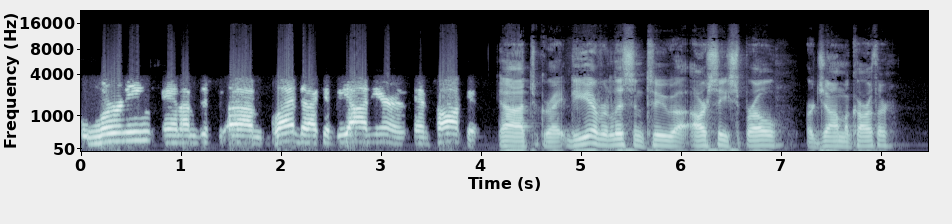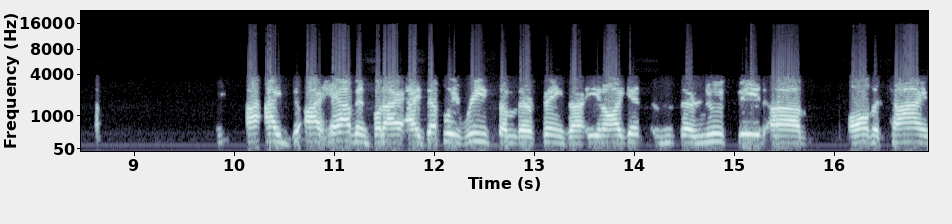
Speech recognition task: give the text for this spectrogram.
learning, and I'm just um, glad that I could be on here and, and talking. Yeah, that's great. Do you ever listen to uh, R.C. Sproul or John MacArthur? I, I, I haven't, but I, I definitely read some of their things. I, you know, I get their news feed um, all the time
